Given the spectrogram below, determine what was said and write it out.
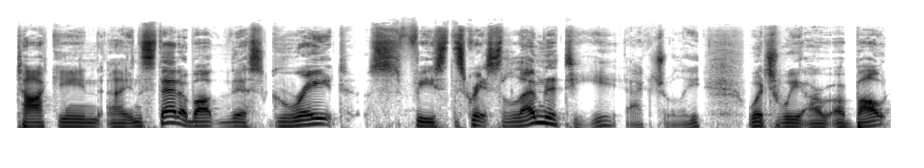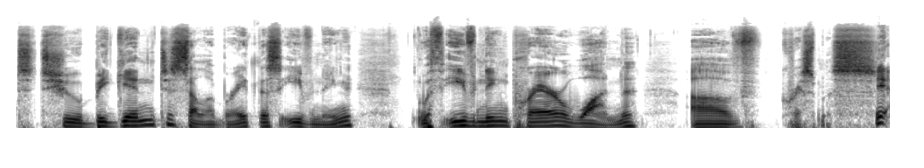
talking uh, instead about this great feast, this great solemnity, actually, which we are about to begin to celebrate this evening with evening prayer one of Christmas. Yeah,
